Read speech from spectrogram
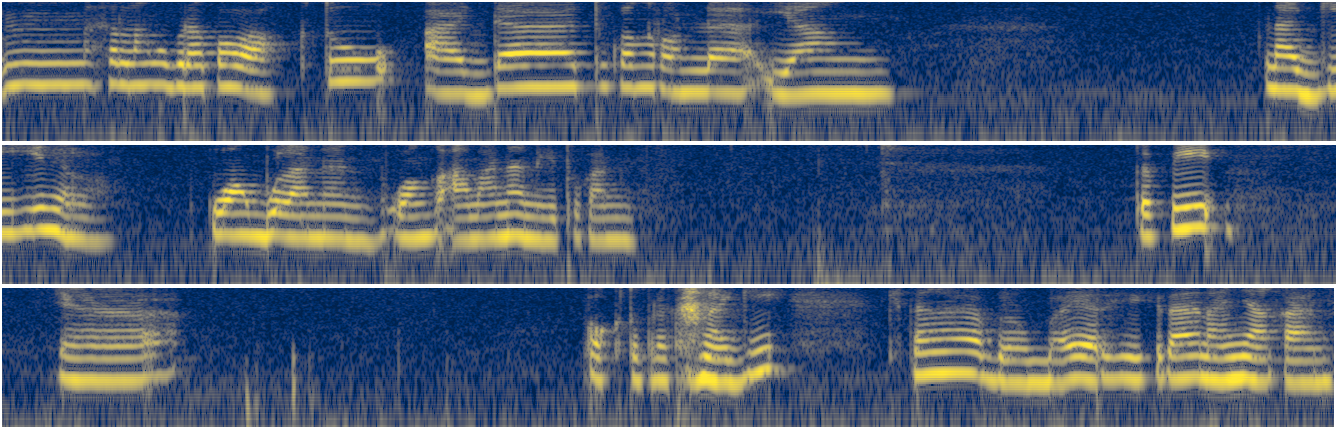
hmm, selang beberapa waktu ada tukang ronda yang nagih ini loh uang bulanan uang keamanan gitu kan tapi ya waktu mereka lagi kita belum bayar sih. Kita nanya kan.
